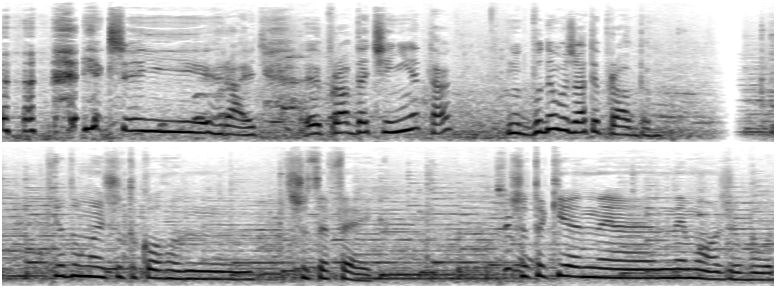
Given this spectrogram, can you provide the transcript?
якщо її грають. Е, Правда чи ні, так? Ну, будемо вважати правду. Я думаю, що такого, що це фейк. Що таке не, не може бути.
